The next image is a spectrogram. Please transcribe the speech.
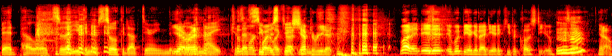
bed pillow so that you can soak it up during the Yeah, middle right. of the night because that's work quite like that. You have to read it. But it, it, it, it would be a good idea to keep it close to you. So, Mhm. you know,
